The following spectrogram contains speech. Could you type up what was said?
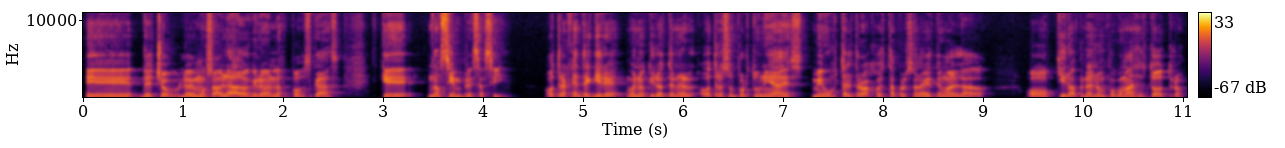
eh, de hecho, lo hemos hablado, creo, en los podcasts, que no siempre es así. Otra gente quiere, bueno, quiero tener otras oportunidades. Me gusta el trabajo de esta persona que tengo al lado. O quiero aprender un poco más de esto otro.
